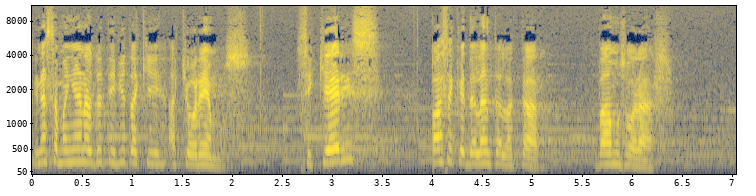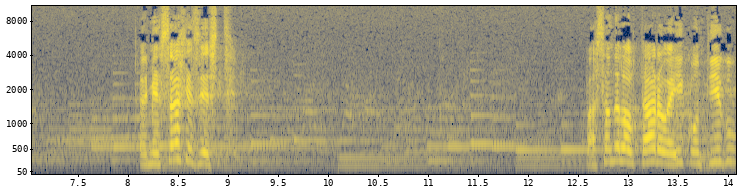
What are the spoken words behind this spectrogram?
E nessa manhã eu te invito aqui a que oremos. Se queres, passa aqui delante do altar. Vamos orar. O mensaje é este. Passando o altar ou aí contigo,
